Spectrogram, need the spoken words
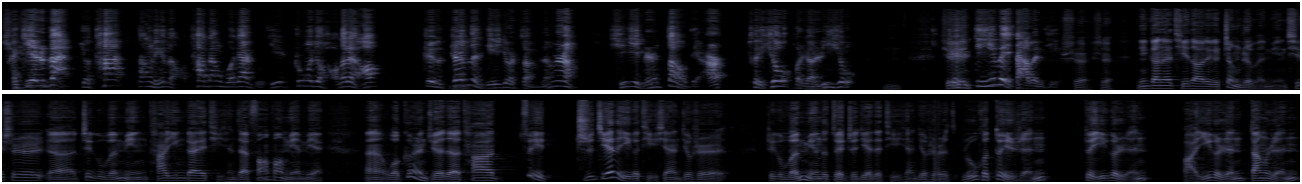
还接着干，就他当领导，他当国家主席，中国就好得了。这个真问题就是怎么能让习近平到点儿退休或者叫离休，嗯这是第一位大问题。是是，您刚才提到这个政治文明，其实呃，这个文明它应该体现在方方面面。嗯，我个人觉得它最直接的一个体现就是这个文明的最直接的体现就是如何对人，对一个人，把一个人当人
